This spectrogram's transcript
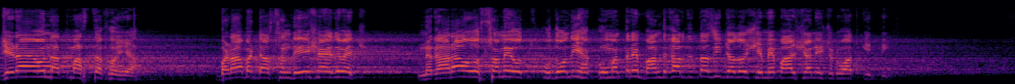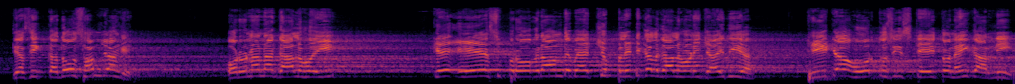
ਜਿਹੜਾ ਉਹ ਨਤਮਸਤਕ ਹੋਇਆ। ਬੜਾ ਵੱਡਾ ਸੰਦੇਸ਼ ਹੈ ਇਹਦੇ ਵਿੱਚ। ਨਗਾਰਾ ਉਸ ਸਮੇਂ ਉ- ਉਦੋਂ ਦੀ ਹਕੂਮਤ ਨੇ ਬੰਦ ਕਰ ਦਿੱਤਾ ਸੀ, ਜਦੋਂ ਛੇਵੇਂ ਪਾਤਸ਼ਾਹ ਨੇ ਸ਼ੁਰੂਆਤ ਕੀਤੀ। ਤੇ ਅਸੀਂ ਕਦੋਂ ਸਮਝਾਂਗੇ? ਔਰ ਉਹਨਾਂ ਨਾਲ ਗੱਲ ਹੋਈ ਕਿ ਇਸ ਪ੍ਰੋਗਰਾਮ ਦੇ ਵਿੱਚ ਪੋਲੀਟੀਕਲ ਗੱਲ ਹੋਣੀ ਚਾਹੀਦੀ ਆ। ਠੀਕ ਆ, ਹੋਰ ਤੁਸੀਂ ਸਟੇਜ ਤੋਂ ਨਹੀਂ ਕਰਨੀ,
